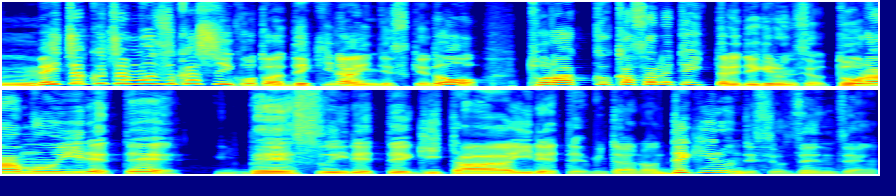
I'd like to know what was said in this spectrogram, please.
めちゃくちゃ難しいことはできないんですけどトラック重ねていったりできるんですよ。ドラム入れてベース入れてギター入れてみたいなのできるんですよ全然。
